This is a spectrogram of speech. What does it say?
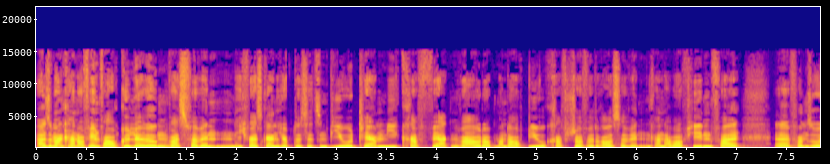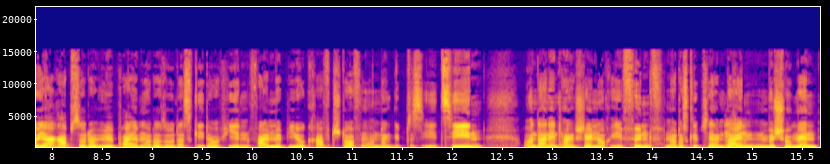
Also man kann auf jeden Fall auch Gülle irgendwas verwenden. Ich weiß gar nicht, ob das jetzt in Biothermiekraftwerken war oder ob man da auch Biokraftstoffe draus verwenden kann, aber auf jeden Fall äh, von Soja, Raps oder Ölpalmen oder so, das geht auf jeden Fall mit Biokraftstoffen und dann gibt es E10 und an den Tankstellen auch E5. Na, das gibt es ja in mhm. beiden Mischungen.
